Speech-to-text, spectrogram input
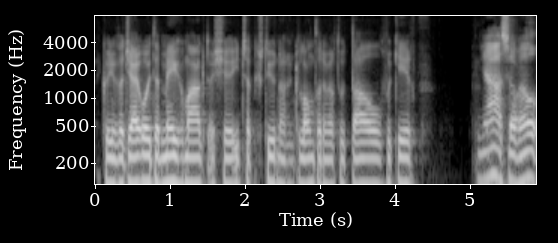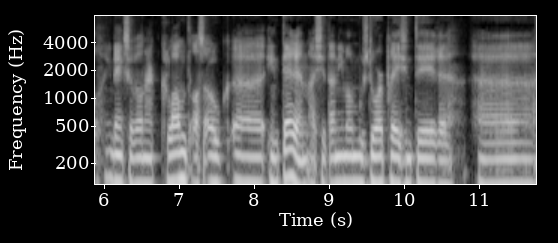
Ik weet niet of dat jij ooit hebt meegemaakt als je iets hebt gestuurd naar een klant en er werd totaal verkeerd. Ja, zowel, ik denk zowel naar klant als ook eh, intern. Als je het aan iemand moest doorpresenteren. Eh,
